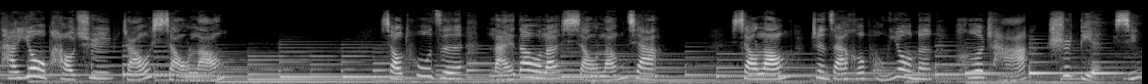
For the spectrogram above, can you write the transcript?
他又跑去找小狼。小兔子来到了小狼家，小狼正在和朋友们喝茶吃点心。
